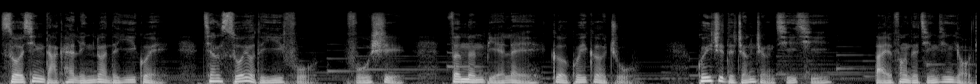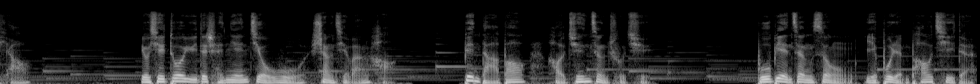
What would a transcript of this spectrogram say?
索性打开凌乱的衣柜，将所有的衣服、服饰分门别类、各归各主，归置的整整齐齐，摆放的井井有条。有些多余的陈年旧物尚且完好，便打包好捐赠出去。不便赠送也不忍抛弃的，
